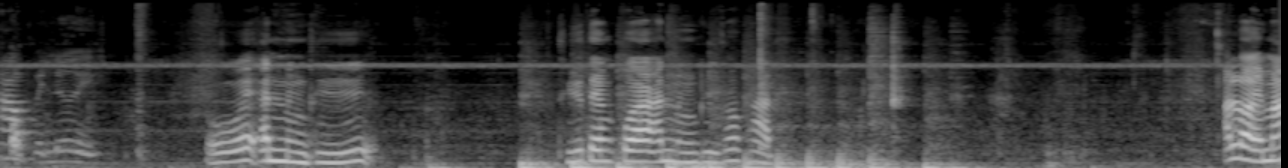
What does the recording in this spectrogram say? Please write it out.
เข้าไปเลย โอ้ยอันหนึ่งถือ ถือแตงกวาอันหนึ่งถือข้าวผัด อร่อยไหม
